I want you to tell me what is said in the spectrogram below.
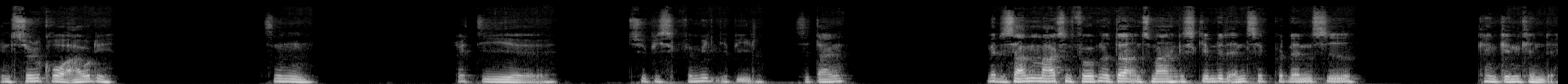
En sølvgrå Audi. Sådan en rigtig øh, typisk familiebil. Sedan. Med det samme Martin får åbnet døren, så meget han kan skimte et ansigt på den anden side, kan han genkende det.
